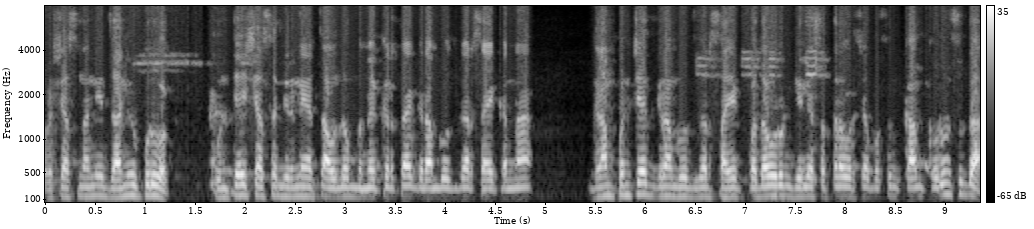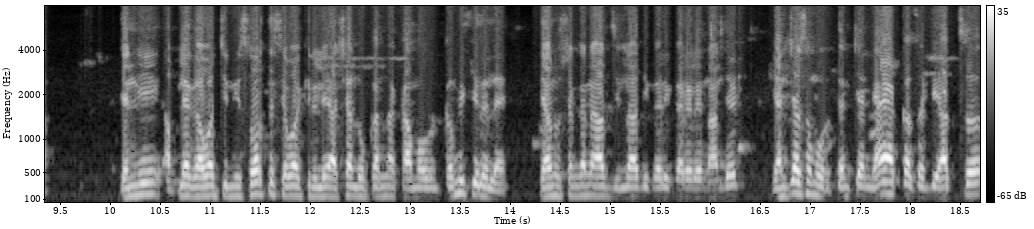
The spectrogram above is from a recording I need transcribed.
प्रशासनाने जाणीवपूर्वक कोणत्याही शासन निर्णयाचा अवलंब न करता ग्रामरोजगार सहाय्यकांना ग्रामपंचायत ग्रामरोजगार सहाय्यक पदावरून गेल्या सतरा वर्षापासून काम करून सुद्धा त्यांनी आपल्या गावाची निस्वार्थ सेवा केलेली आहे अशा लोकांना कामावरून कमी केलेलं आहे. त्या अनुषंगाने आज जिल्हाधिकारी कार्यालय नांदेड यांच्यासमोर त्यांच्या न्याय हक्कासाठी आजचं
